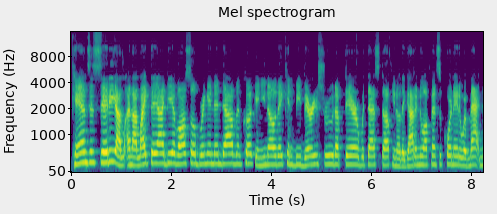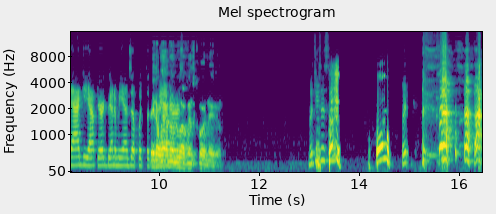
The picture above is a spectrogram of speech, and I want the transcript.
Kansas City, I, and I like the idea of also bringing in Dalvin Cook. And you know they can be very shrewd up there with that stuff. You know they got a new offensive coordinator with Matt Nagy after Eric Bieniemy ends up with the. They don't have no new offensive coordinator. What you just say? What?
